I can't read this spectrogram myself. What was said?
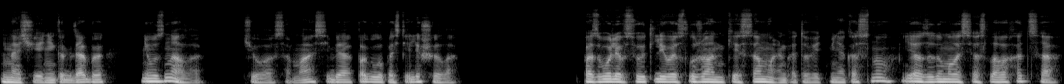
иначе я никогда бы не узнала, чего сама себя по глупости лишила. Позволив суетливой служанке самой готовить меня ко сну, я задумалась о словах отца.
